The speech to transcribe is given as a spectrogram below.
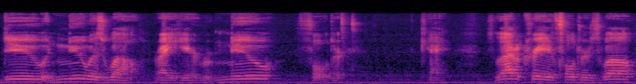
do new as well right here new folder okay? So that'll create a folder as well.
